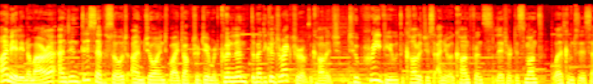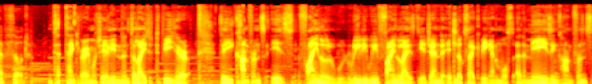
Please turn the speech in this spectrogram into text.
I'm Aileen O'Mara, and in this episode, I'm joined by Dr. Diarmuid Quinlan, the Medical Director of the College, to preview the College's annual conference later this month. Welcome to this episode. Thank you very much, Aileen, and delighted to be here. The conference is final, really. We've finalised the agenda. It looks like being an, most, an amazing conference.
